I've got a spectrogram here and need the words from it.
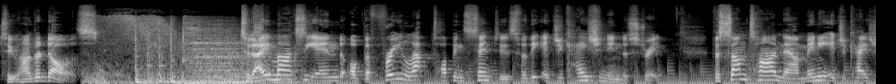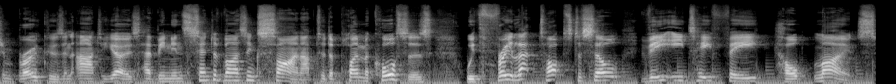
$200. Today marks the end of the free laptop incentives for the education industry. For some time now, many education brokers and RTOs have been incentivizing sign up to diploma courses with free laptops to sell VET fee help loans.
